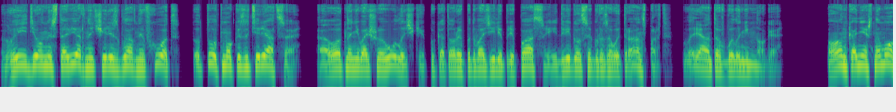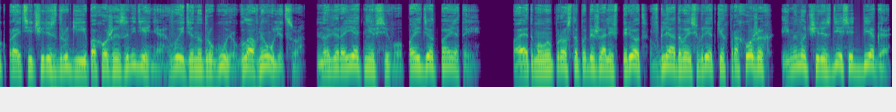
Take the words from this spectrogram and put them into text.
Выйдя он из таверны через главный вход, то тут мог и затеряться. А вот на небольшой улочке, по которой подвозили припасы и двигался грузовой транспорт, вариантов было немного. Он, конечно, мог пройти через другие похожие заведения, выйдя на другую, главную улицу, но вероятнее всего пойдет по этой. Поэтому мы просто побежали вперед, вглядываясь в редких прохожих, и минут через десять бега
